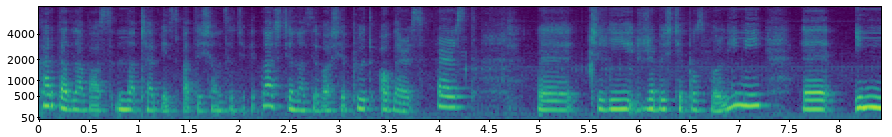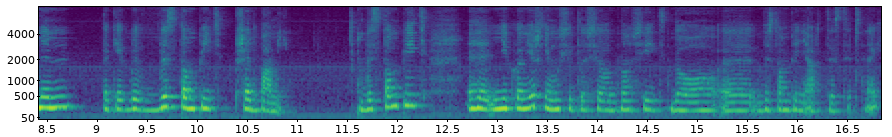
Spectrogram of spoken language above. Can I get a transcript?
Karta dla Was na czerwiec 2019 nazywa się Put Others First, e, czyli żebyście pozwolili e, innym tak jakby wystąpić przed Wami. Wystąpić e, niekoniecznie musi to się odnosić do e, wystąpień artystycznych.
